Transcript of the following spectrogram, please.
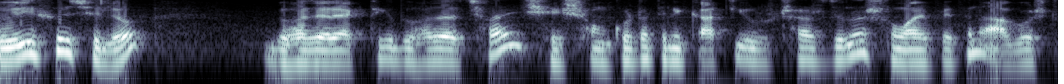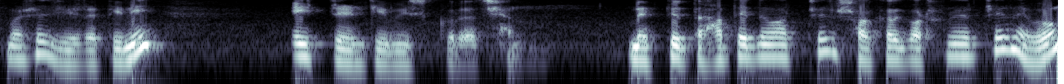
তৈরি হয়েছিল দু থেকে দু সেই সংকটটা তিনি কাটিয়ে ওঠার জন্য সময় পেতেন আগস্ট মাসে, যেটা তিনি এই ট্রেনটি মিস করেছেন। নেতৃত্ব হাতে নেওয়ার ট্রেন সরকার গঠনের ট্রেন এবং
